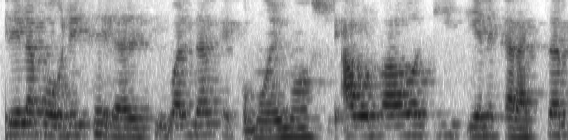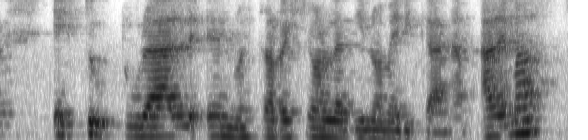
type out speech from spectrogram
de la pobreza y la desigualdad que como hemos abordado aquí tiene carácter estructural en nuestra región latinoamericana. Además,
